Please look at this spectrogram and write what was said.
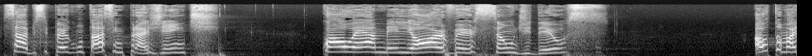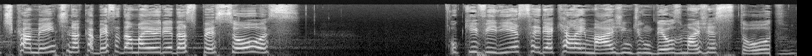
Sabe, se perguntassem para a gente qual é a melhor versão de Deus, automaticamente na cabeça da maioria das pessoas, o que viria seria aquela imagem de um Deus majestoso,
